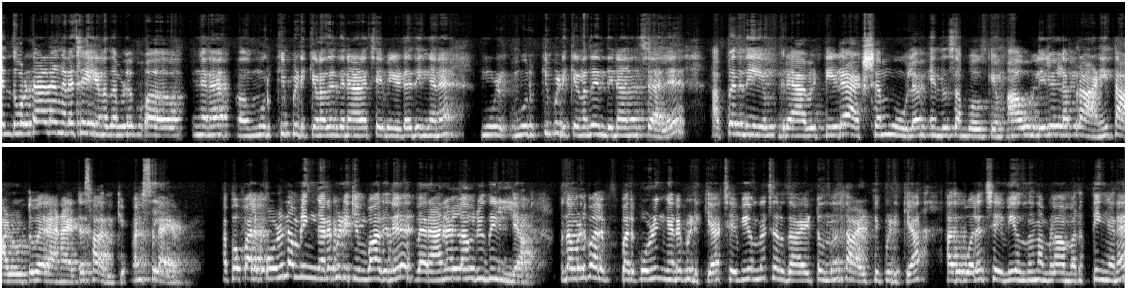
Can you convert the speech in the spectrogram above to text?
എന്തുകൊണ്ടാണ് അങ്ങനെ ചെയ്യണത്? നമ്മൾ ഇങ്ങനെ മുറുക്കി പിടിക്കണത് എന്തിനാണ്? ചെവിയുടെ ഇതിങ്ങനെ മുറുക്കി പിടിക്കണത് എന്തിനാന്ന് വെച്ചാൽ അപ്പൊ എന്ത് ചെയ്യും? ഗ്രാവിറ്റിയുടെ ആക്ഷൻ മൂലം എന്ത് സംഭവിക്കും? ആ ഉള്ളിലുള്ള പ്രാണി താഴോട്ട് വരാനായിട്ട് സാധിക്കും. മനസ്സിലായോ? അപ്പൊ പലപ്പോഴും നമ്മൾ ഇങ്ങനെ പിടിക്കുമ്പോൾ അതിന് വരാനുള്ള ഒരു ഇതില്ല. അപ്പൊ നമ്മൾ പല പലപ്പോഴും ഇങ്ങനെ പിടിക്കുക. ചെവി ഒന്ന് ചെറുതായിട്ടൊന്ന് താഴ്ത്തി പിടിക്കുക. അതുപോലെ ചെവി ഒന്ന് നമ്മൾ അമർത്തി ഇങ്ങനെ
